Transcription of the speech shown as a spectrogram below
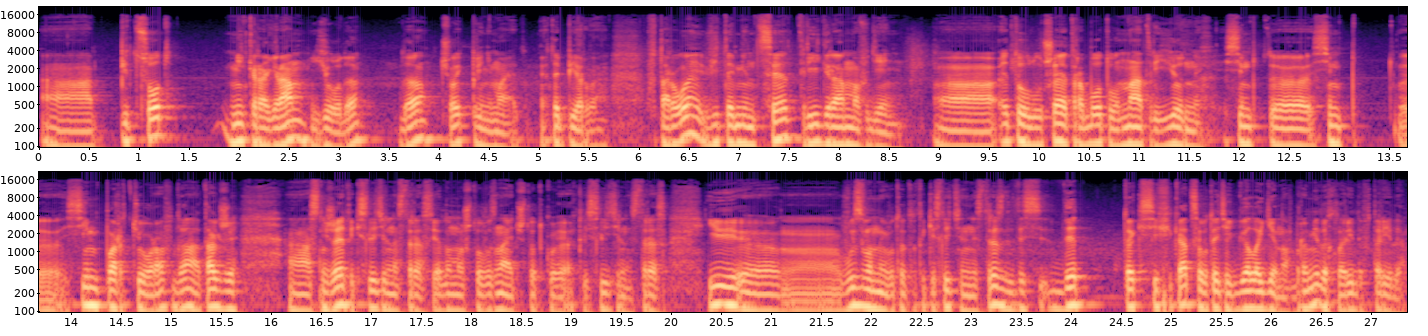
500 а, микрограмм йода, да, человек принимает. Это первое. Второе, витамин С 3 грамма в день. А, это улучшает работу натрий-йодных симп, э, симп, симпортеров, да, а также а, снижает окислительный стресс. Я думаю, что вы знаете, что такое окислительный стресс. И э, вызванный вот этот окислительный стресс детоксификация вот этих галогенов, бромида, хлорида, фторида,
